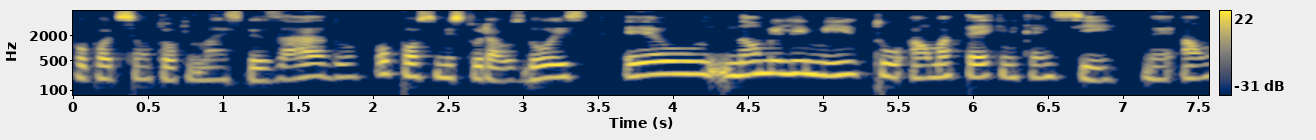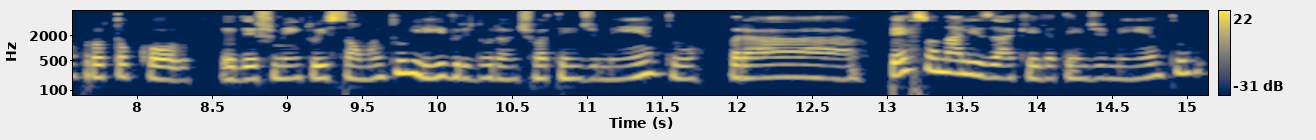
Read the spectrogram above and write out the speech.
ou pode ser um toque mais pesado, ou posso misturar os dois. Eu não me limito a uma técnica em si, né, a um protocolo. Eu deixo minha intuição muito livre durante o atendimento para personalizar aquele atendimento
